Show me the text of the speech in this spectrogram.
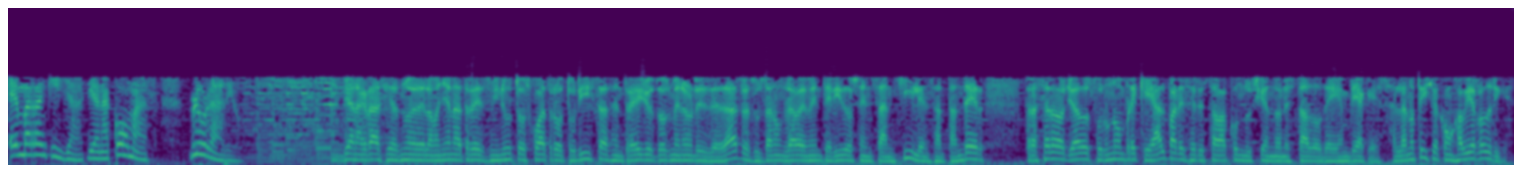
En Barranquilla, Diana Comas, Blue Radio. Diana, gracias. Nueve de la mañana, tres minutos. Cuatro turistas, entre ellos dos menores de edad, resultaron gravemente heridos en San Gil, en Santander, tras ser arrollados por un hombre que al parecer estaba conduciendo en estado de embriaguez. La noticia con Javier Rodríguez.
